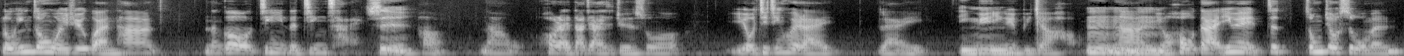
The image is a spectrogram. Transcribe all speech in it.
龙英中文学馆，它能够经营的精彩是好，那后来大家还是觉得说由基金会来来营运营运比较好。嗯，那由后代，嗯、因为这终究是我们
